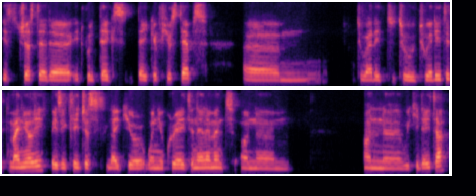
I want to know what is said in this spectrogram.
it's just that uh, it will take take a few steps um, to add it to to edit it manually. Basically just like your when you create an element on um, on uh, wikidata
